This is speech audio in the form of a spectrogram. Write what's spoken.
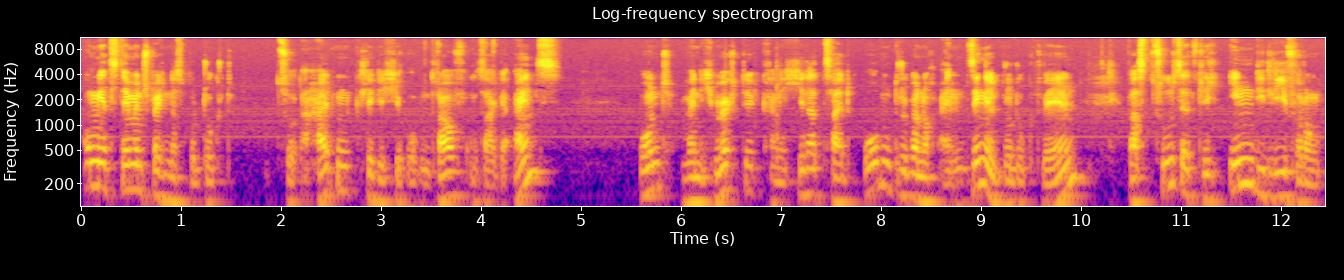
Um jetzt dementsprechend das Produkt zu erhalten, klicke ich hier oben drauf und sage 1 und wenn ich möchte, kann ich jederzeit oben drüber noch ein Single-Produkt wählen, was zusätzlich in die Lieferung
